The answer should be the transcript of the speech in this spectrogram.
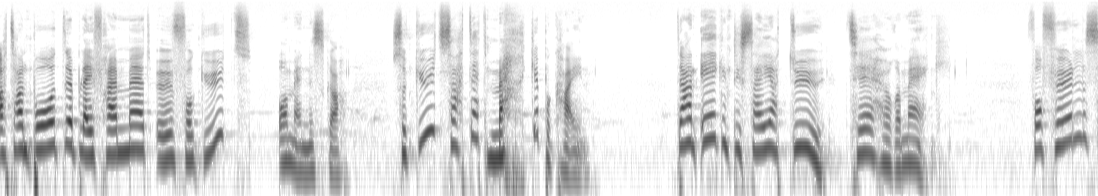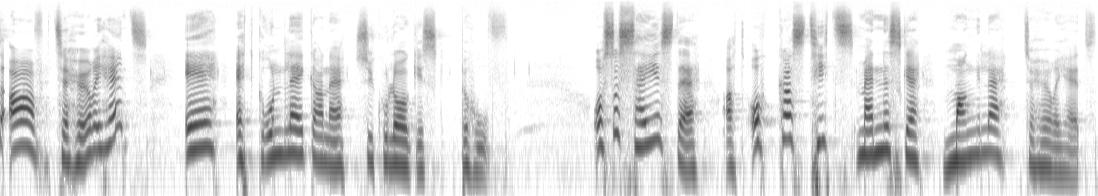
at han både ble fremmed overfor Gud og mennesker. Så Gud satte et merke på Kain, der han egentlig sier at du tilhører meg. For følelse av tilhørighet er et grunnleggende psykologisk behov. Og så sies det at vårt tids menneske mangler tilhørighet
